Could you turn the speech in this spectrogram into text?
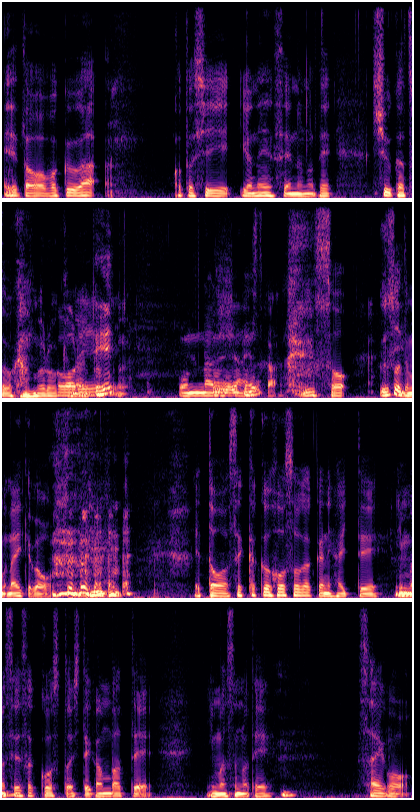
えーと僕は今年4年生なので就活を頑張ろうかなと。え？同じじゃないですか。嘘。嘘でもないけど。えっとせっかく放送学科に入って今制作コースとして頑張っていますので、最後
